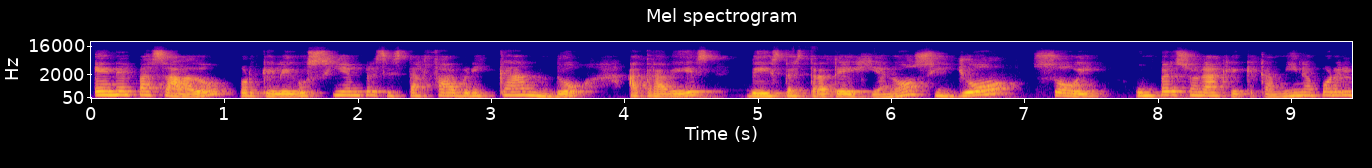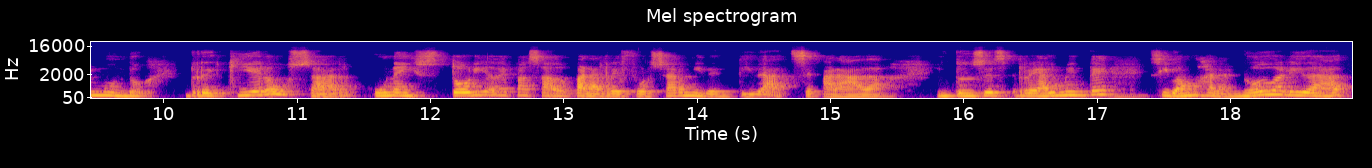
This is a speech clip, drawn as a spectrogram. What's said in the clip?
en el pasado, porque el ego siempre se está fabricando a través de esta estrategia, ¿no? Si yo soy un personaje que camina por el mundo, requiero usar una historia de pasado para reforzar mi identidad separada. Entonces, realmente, si vamos a la no dualidad,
